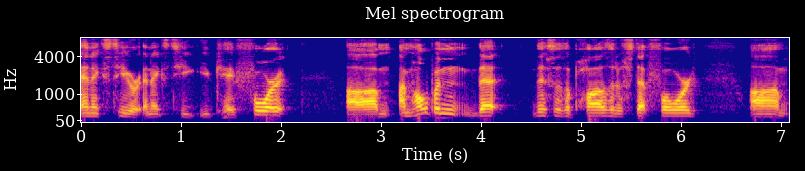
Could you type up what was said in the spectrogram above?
NXT or NXT UK for it. Um, I'm hoping that this is a positive step forward. Um,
